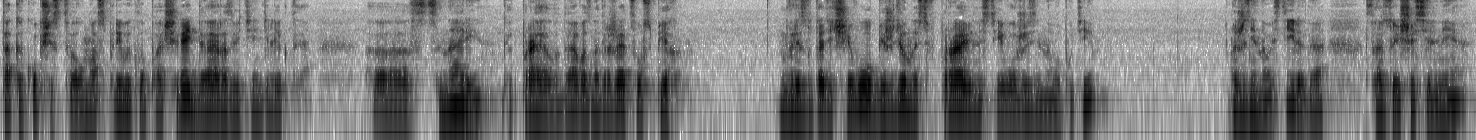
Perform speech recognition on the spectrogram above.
так как общество у нас привыкло поощрять да, развитие интеллекта, э, сценарий, как правило, да, вознаграждается успехом, в результате чего убежденность в правильности его жизненного пути, жизненного стиля, да, становится еще сильнее –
